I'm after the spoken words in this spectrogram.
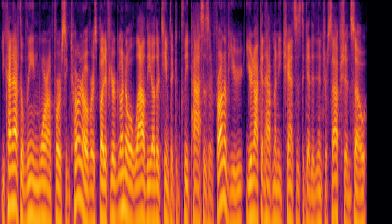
you kind of have to lean more on forcing turnovers. But if you're going to allow the other team to complete passes in front of you, you're not going to have many chances to get an interception. So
